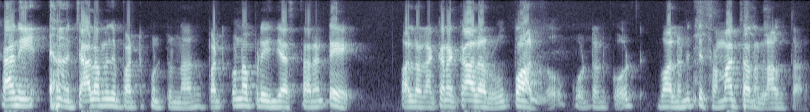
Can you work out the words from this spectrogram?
కానీ చాలామంది పట్టుకుంటున్నారు. పట్టుకున్నప్పుడు ఏం చేస్తారంటే వాళ్ళ రకరకాల రూపాల్లో కోట్ అండ్ కోట్ వాళ్ళ నుంచి సమాచారం లాగుతారు.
